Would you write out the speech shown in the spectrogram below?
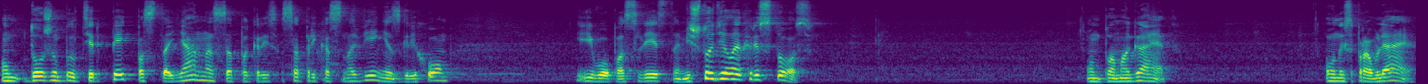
Он должен был терпеть постоянно соприкосновение с грехом и его последствиями. И что делает Христос? Он помогает. Он исправляет.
